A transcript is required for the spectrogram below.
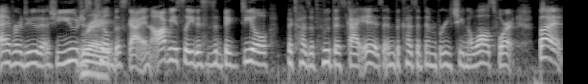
ever do this? You just right. killed this guy. And obviously, this is a big deal because of who this guy is and because of them breaching the walls for it. But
